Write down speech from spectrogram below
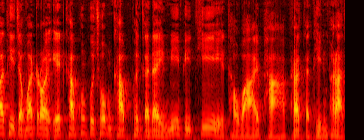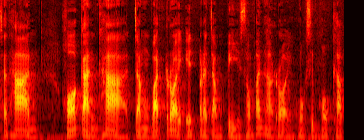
ว่าที่จังหวัดร้อยเอ็ดครับคุณผู้ชมครับ เพิ่นก็ได้มีพิธีถวายผ่าพระกฐินพระราชทาน หอการค้าจังหวัดร้อยเอ็ดประจำปี 2566 ครับ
